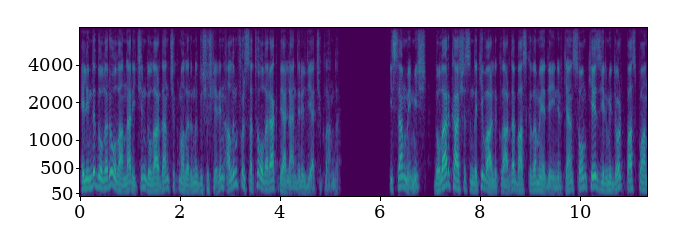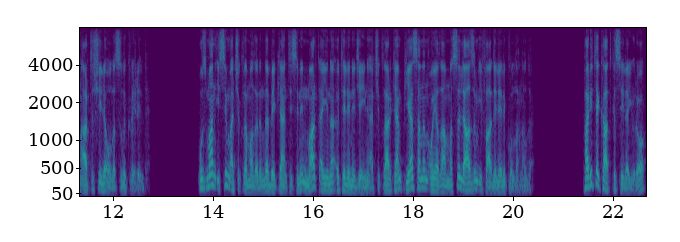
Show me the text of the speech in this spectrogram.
Elinde doları olanlar için dolardan çıkmalarını düşüşlerin alım fırsatı olarak değerlendirildiği açıklandı. İslam Memiş, dolar karşısındaki varlıklarda baskılamaya değinirken son kez 24 bas puan artışıyla olasılık verildi. Uzman isim açıklamalarında beklentisinin Mart ayına öteleneceğini açıklarken piyasanın oyalanması lazım ifadeleri kullanıldı. Parite katkısıyla Euro,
